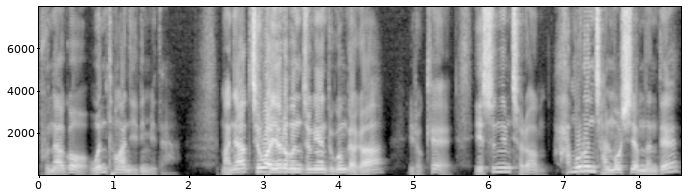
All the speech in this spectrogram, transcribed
분하고 원통한 일입니다. 만약 저와 여러분 중에 누군가가 이렇게 예수님처럼 아무런 잘못이 없는데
